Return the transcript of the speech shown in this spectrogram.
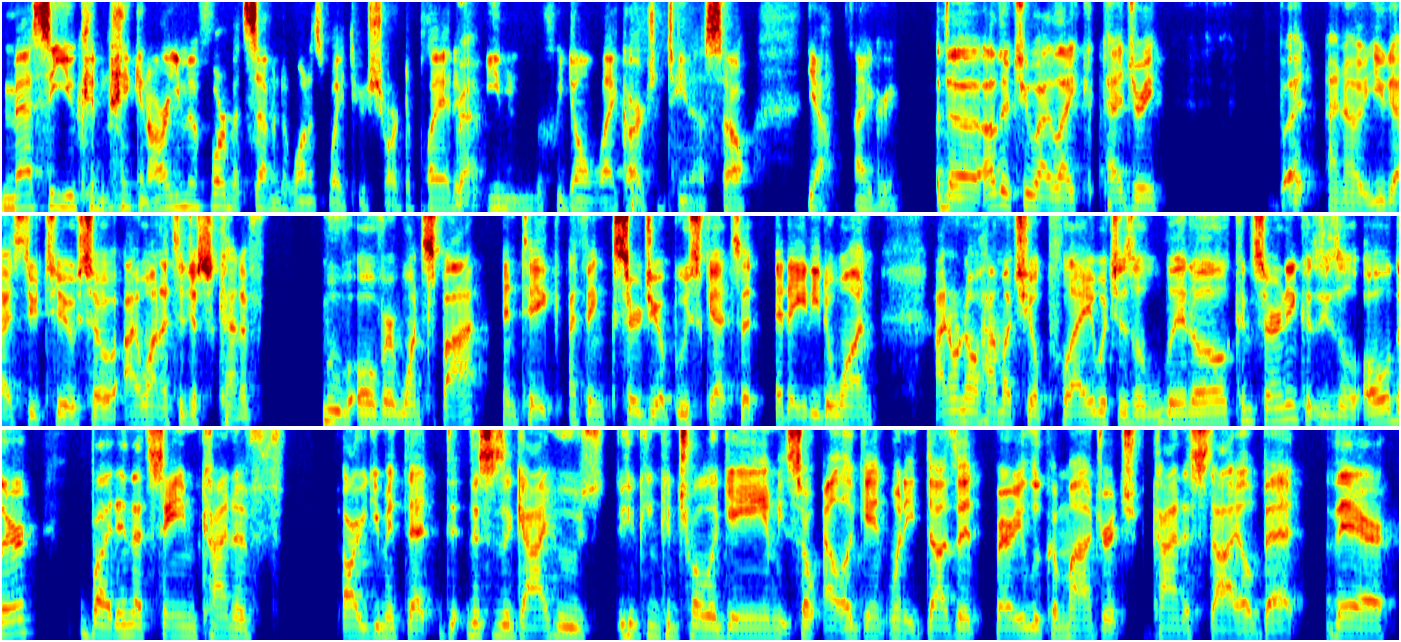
Messi, you could make an argument for, but seven to one is way too short to play it, if- Right. even if we don't like Argentina. So yeah, I agree. The other two I like Pedri, but I know you guys do too. So I wanted to just kind of move over one spot and take, I think Sergio Busquets at, at 80 to 1. I don't know how much he'll play, which is a little concerning because he's a little older, but in that same kind of argument that th- this is a guy who's who can control a game. He's so elegant when he does it, very Luka Modric kind of style bet there.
